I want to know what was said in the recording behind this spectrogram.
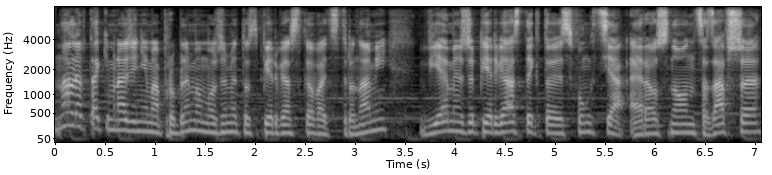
No ale w takim razie nie ma problemu, możemy to spierwiastkować stronami. Wiemy, że pierwiastek to jest funkcja rosnąca zawsze.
